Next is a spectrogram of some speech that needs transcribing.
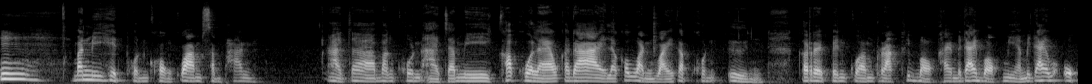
อืมมันมีเหตุผลของความสัมพันธ์ อาจจะบางคนอาจจะมีครอบครัวแล้วก็ได้ แล้วก็หวั่นไหวกับคนอื่น ก็เลยเป็นความรักที่บอกใครไม่ได้บอกเมียไม่ได้ว่าอก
